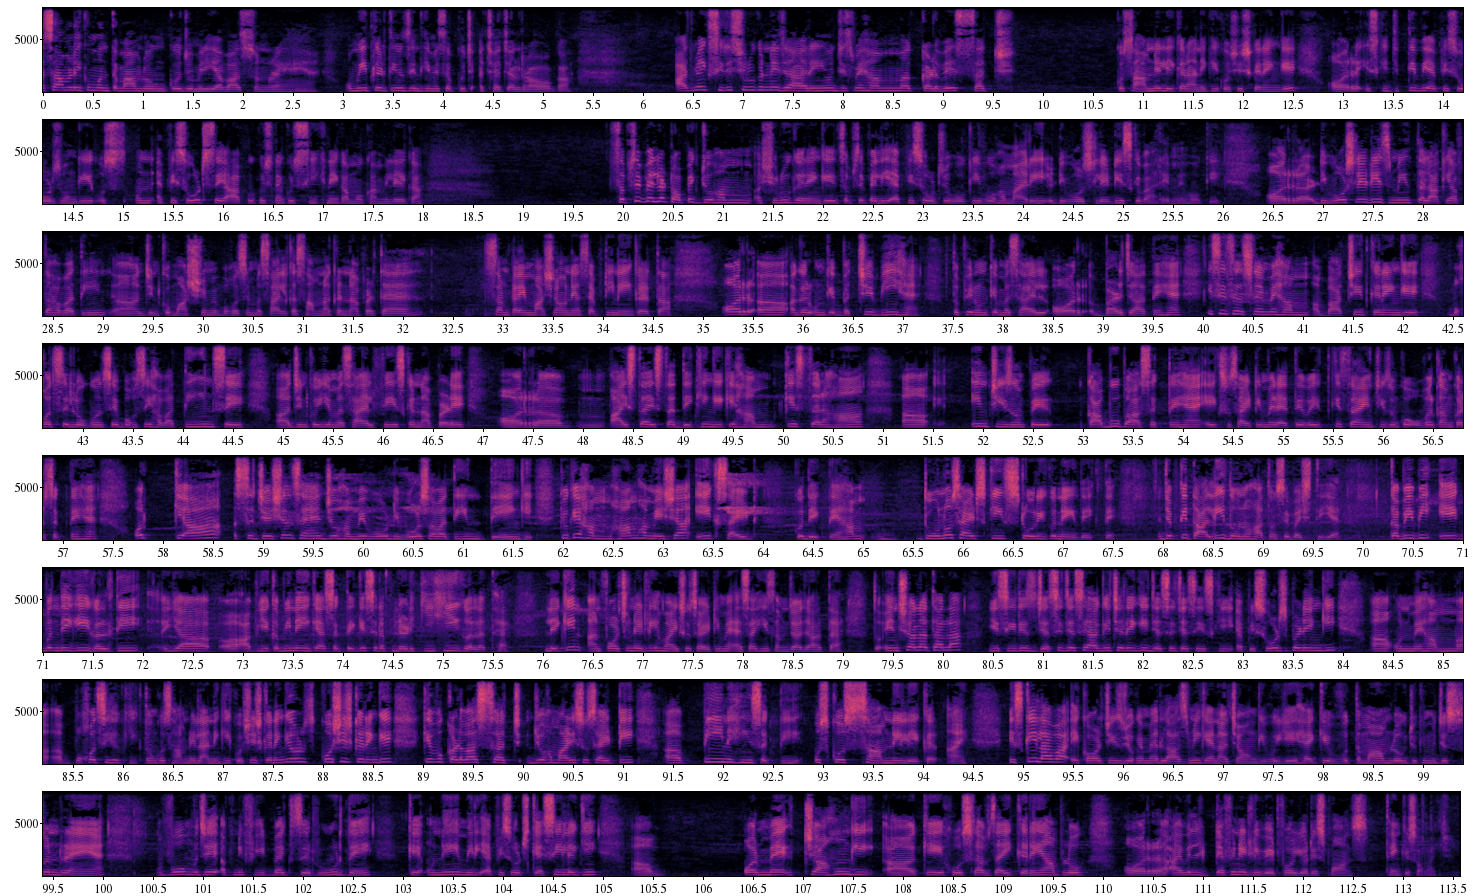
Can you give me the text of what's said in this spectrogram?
السلام علیکم ان تمام لوگوں کو جو میری آواز سن رہے ہیں۔ امید کرتی ہوں زندگی میں سب کچھ اچھا چل رہا ہوگا۔ آج میں ایک سیریز شروع کرنے جا رہی ہوں جس میں ہم کڑوے سچ کو سامنے لے کر آنے کی کوشش کریں گے اور اس کی جتنی بھی ایپیسوڈز ہوں گی، اس ان ایپیسوڈ سے آپ کو کچھ نہ کچھ سیکھنے کا موقع ملے گا۔ سب سے پہلا ٹاپک جو ہم شروع کریں گے، سب سے پہلی ایپیسوڈ جو ہوگی وہ ہماری ڈیورس لیڈیز کے بارے میں ہوگی۔ اور ڈیورس لیڈیز مین طلاق یافتہ خواتین جن کو معاشرے میں بہت سے مسائل کا سامنا کرنا پڑتا ہے۔ سم ٹائم معاشرہ انہیں ایکسیپٹ ہی نہیں کرتا۔ اور اگر ان کے بچے بھی ہیں، تو پھر ان کے مسائل اور بڑھ جاتے ہیں۔ اسی سلسلے میں ہم بات چیت کریں گے۔ بہت سے لوگوں سے، بہت سی خواتین سے جن کو یہ مسائل فیس کرنا پڑے۔ اور آہستہ آہستہ دیکھیں گے کہ ہم کس طرح ان چیزوں پہ قابو پا سکتے ہیں ایک سوسائٹی میں رہتے ہوئے، کس طرح ان چیزوں کو اوور کم کر سکتے ہیں؟ اور کیا سجیشنس ہیں جو ہمیں وہ ڈیورس خواتین دیں گی؟ کیونکہ ہم ہم ہمیشہ ایک سائڈ کو دیکھتے ہیں، ہم دونوں سائڈس کی سٹوری کو نہیں دیکھتے، جبکہ تالی دونوں ہاتھوں سے بچتی ہے۔ کبھی بھی ایک بندے کی غلطی یا آپ یہ کبھی نہیں کہہ سکتے کہ صرف لڑکی ہی غلط ہے، لیکن انفارچونیٹلی ہماری سوسائٹی میں ایسا ہی سمجھا جاتا ہے۔ تو ان شاء اللہ تعالیٰ یہ سیریز جیسے جیسے آگے چلے گی، جیسے جیسے اس کی ایپیسوڈز بڑھیں گی ان میں ہم بہت سی حقیقتوں کو سامنے لانے کی کوشش کریں گے اور کوشش کریں گے کہ وہ کڑوا سچ جو ہماری سوسائٹی پی نہیں سکتی، اس کو سامنے لے کر آئیں۔ اس کے علاوہ ایک اور چیز جو کہ میں لازمی کہنا چاہوں گی وہ یہ ہے کہ وہ تمام لوگ جو کہ مجھے سن رہے ہیں وہ مجھے اپنی فیڈ بیک ضرور دیں کہ انہیں میری ایپیسوڈس کیسی لگیں۔ اور میں چاہوں گی کہ حوصلہ افزائی کریں آپ لوگ، اور I will definitely wait for your response thank you so much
